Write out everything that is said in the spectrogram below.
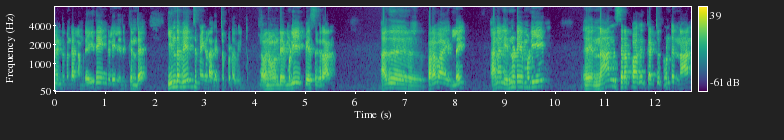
வேண்டும் என்றால் நம்முடைய இதயங்களில் இருக்கின்ற இந்த வேற்றுமைகள் அகற்றப்பட வேண்டும். அவன் அவனுடைய மொழியை பேசுகிறான். அது பரவாயில்லை. ஆனால் என்னுடைய மொழியை நான் சிறப்பாக கற்றுக்கொண்டு நான்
